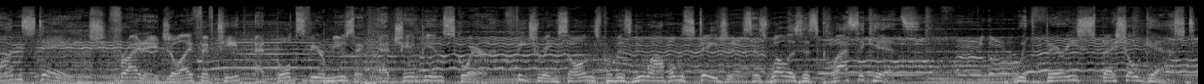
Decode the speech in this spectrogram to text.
On stage, Friday, July 15th at Bold Sphere Music at Champion Square, featuring songs from his new album Stages as well as his classic hits. With very special guest,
